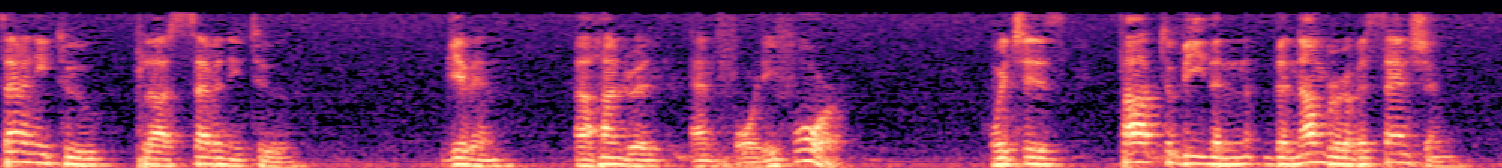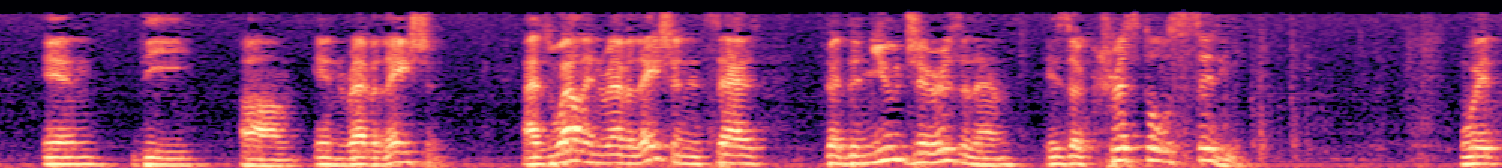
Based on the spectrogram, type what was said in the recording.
72 plus 72 given 144, which is thought to be the, the number of ascension in the um, in Revelation. As well in Revelation it says that the New Jerusalem is a crystal city with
